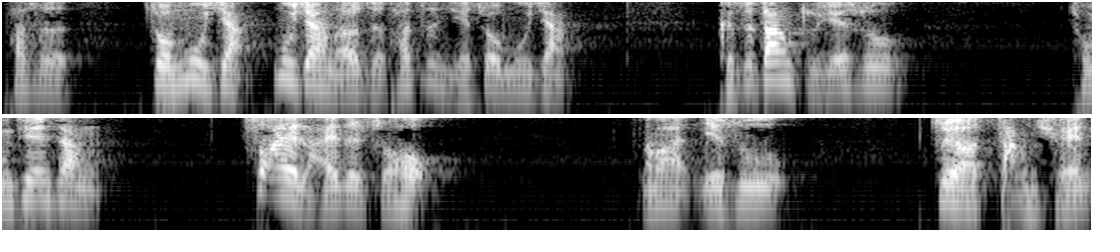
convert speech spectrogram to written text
他是做木匠，木匠的儿子，他自己也做木匠。可是当主耶稣从天上，再来的时候，那么耶稣就要掌权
